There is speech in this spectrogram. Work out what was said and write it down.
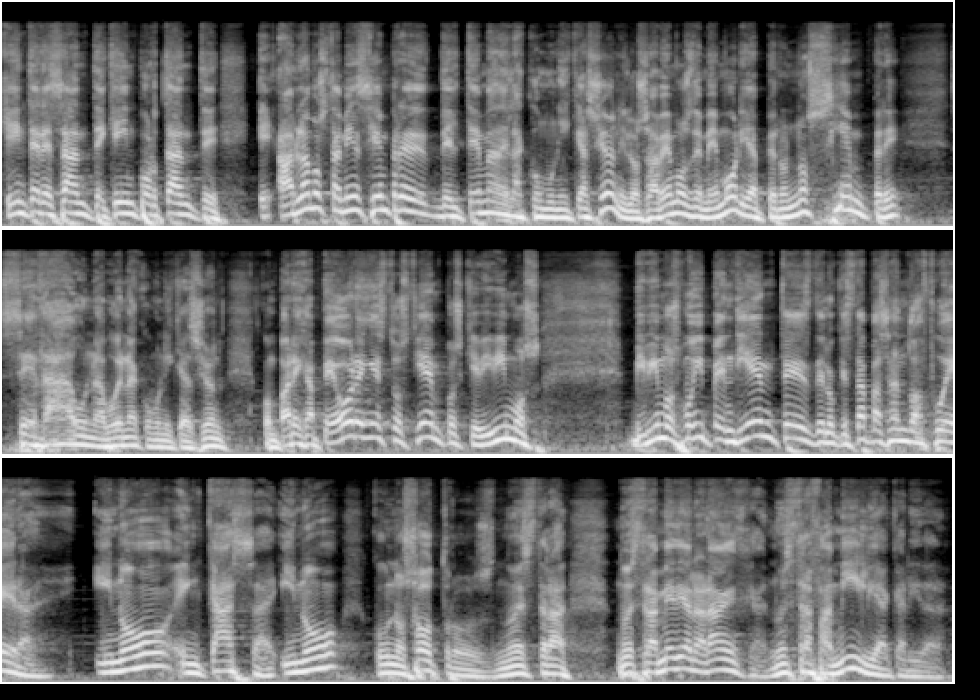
Qué interesante, qué importante. Eh, hablamos también siempre del tema de la comunicación y lo sabemos de memoria, pero no siempre se da una buena comunicación con pareja. Peor en estos tiempos que vivimos, vivimos muy pendientes de lo que está pasando afuera y no en casa y no con nosotros, nuestra, nuestra media naranja, nuestra familia, Caridad.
